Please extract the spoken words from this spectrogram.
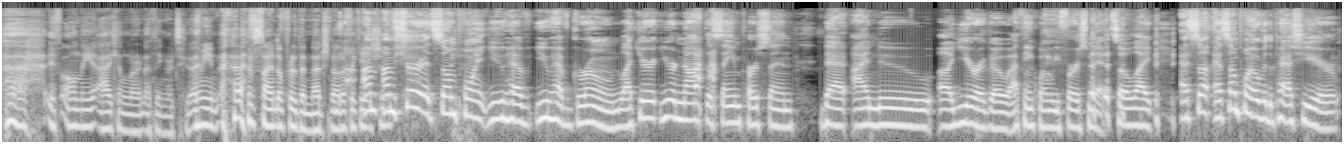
if only I can learn a thing or two. I mean, I've signed up for the nudge notifications. I'm, I'm, sure at some point you have you have grown. Like you're you're not the same person that I knew a year ago. I think when we first met. So like at some at some point over the past year,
